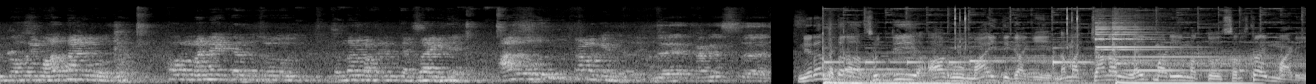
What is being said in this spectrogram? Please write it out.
ಈಗ ಅವ್ರಿಗೆ ಮಾತನಾಡಿರ್ಬೋದು ಅವ್ರ ಮನೆ ಕೆಲಸ ಸಂಧಾನ ಮಾಡತಕ್ಕಂಥ ಕೆಲಸ ಆಗಿದೆ. ಆದರೂ ಕ್ರಮ ಕೇಳಿದ್ದಾರೆ ಅಂದ್ರೆ ಕಾಂಗ್ರೆಸ್ ನಿರಂತರ ಸುದ್ದಿ ಹಾಗೂ ಮಾಹಿತಿಗಾಗಿ ನಮ್ಮ ಚಾನಲ್ ಲೈಕ್ ಮಾಡಿ ಮತ್ತು ಸಬ್ಸ್ಕ್ರೈಬ್ ಮಾಡಿ.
